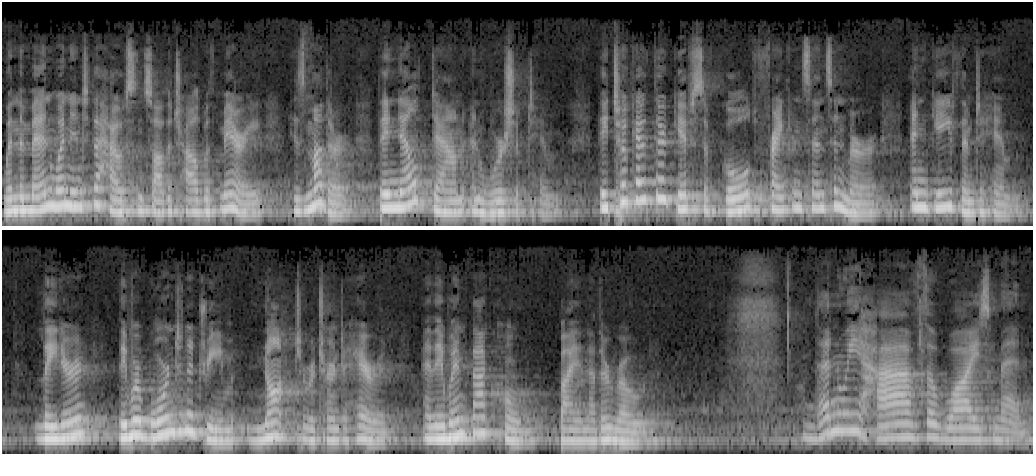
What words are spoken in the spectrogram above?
When the men went into the house and saw the child with Mary, his mother, they knelt down and worshipped him. They took out their gifts of gold, frankincense, and myrrh and gave them to him. Later, they were warned in a dream not to return to Herod, and they went back home by another road. Then we have the wise men.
